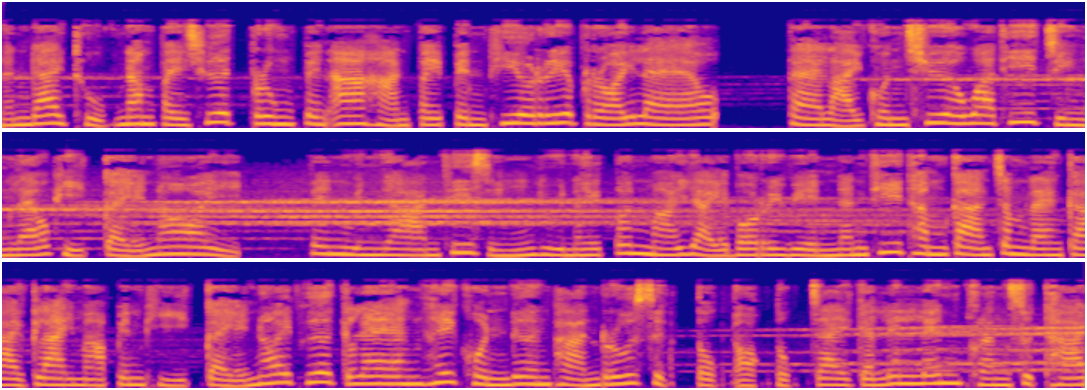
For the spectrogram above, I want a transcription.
นั้นได้ถูกนำไปเชือดปรุงเป็นอาหารไปเป็นที่เรียบร้อยแล้ว แต่หลายคนเชื่อว่าที่จริงแล้วผีไก่น้อย เป็นวิญญาณที่สิงอยู่ในต้นไม้ใหญ่บริเวณนั้นที่ทำการจำแรงกายกลายมาเป็นผีไก่น้อยเพื่อแกล้งให้คนเดินผ่านรู้สึกตกออกตกใจกันเล่นๆ ครั้งสุดท้าย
